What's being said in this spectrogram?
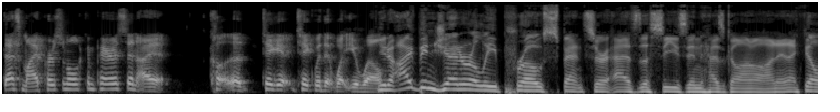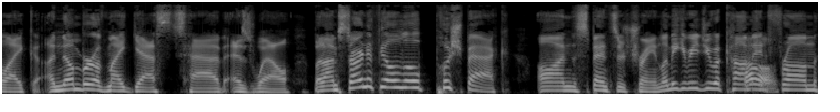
that's my personal comparison. I uh, take it take with it what you will. You know, I've been generally pro Spencer as the season has gone on, and I feel like a number of my guests have as well. But I'm starting to feel a little pushback on the Spencer train. Let me read you a comment Oh. from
